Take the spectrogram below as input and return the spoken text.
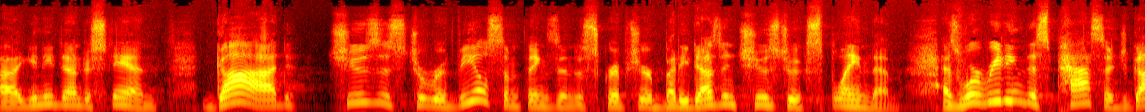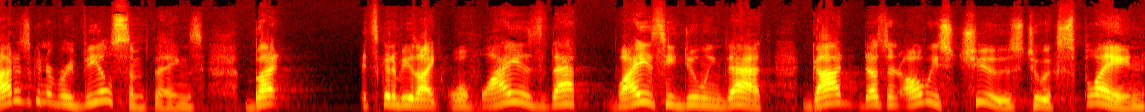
uh, you need to understand. God chooses to reveal some things in the scripture, but he doesn't choose to explain them. As we're reading this passage, God is going to reveal some things, but it's going to be like, well, why is that? Why is he doing that? God doesn't always choose to explain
